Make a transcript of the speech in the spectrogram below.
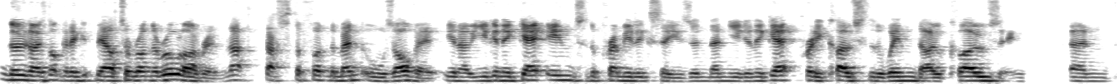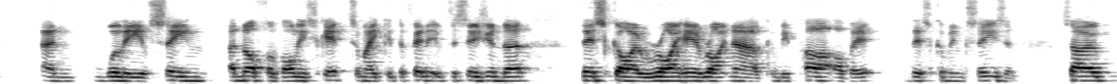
Nuno's not going to be able to run the rule over him. That's that's the fundamentals of it. You know, you're going to get into the Premier League season, then you're going to get pretty close to the window closing, and and will he have seen enough of Ollie Skipp to make a definitive decision that this guy right here, right now, can be part of it this coming season? So,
